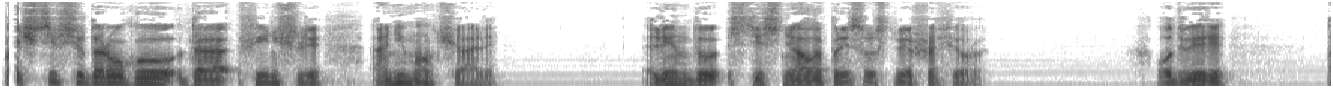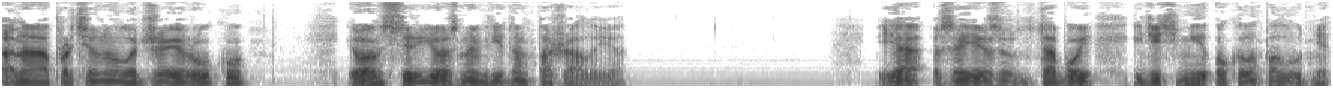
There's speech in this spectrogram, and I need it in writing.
Почти всю дорогу до Финчли они молчали. Линду стесняло присутствие шофера. У двери она протянула Джей руку, и он с серьезным видом пожал ее. «Я заезжу за тобой и детьми около полудня.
